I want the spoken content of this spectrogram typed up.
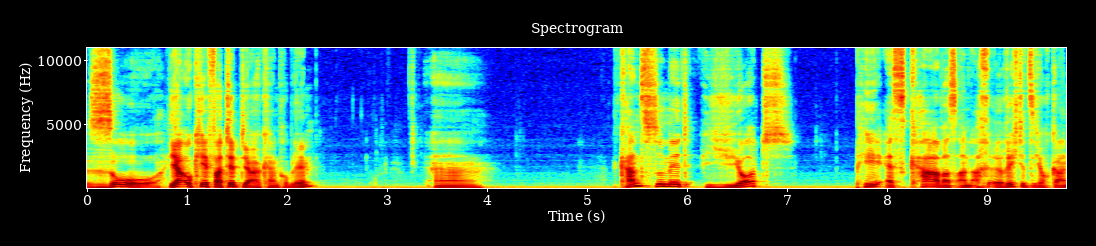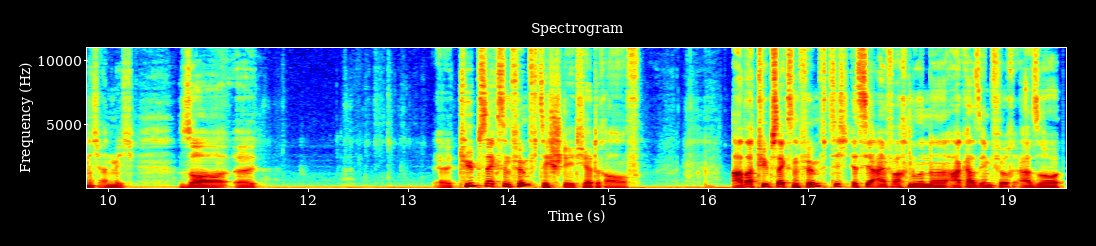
So. Ja, okay, vertippt. Ja, kein Problem. Äh, kannst du mit JPSK was an? Ach, richtet sich auch gar nicht an mich. So, äh, äh, Typ 56 steht hier drauf. Aber Typ 56 ist ja einfach nur eine AK-47, also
